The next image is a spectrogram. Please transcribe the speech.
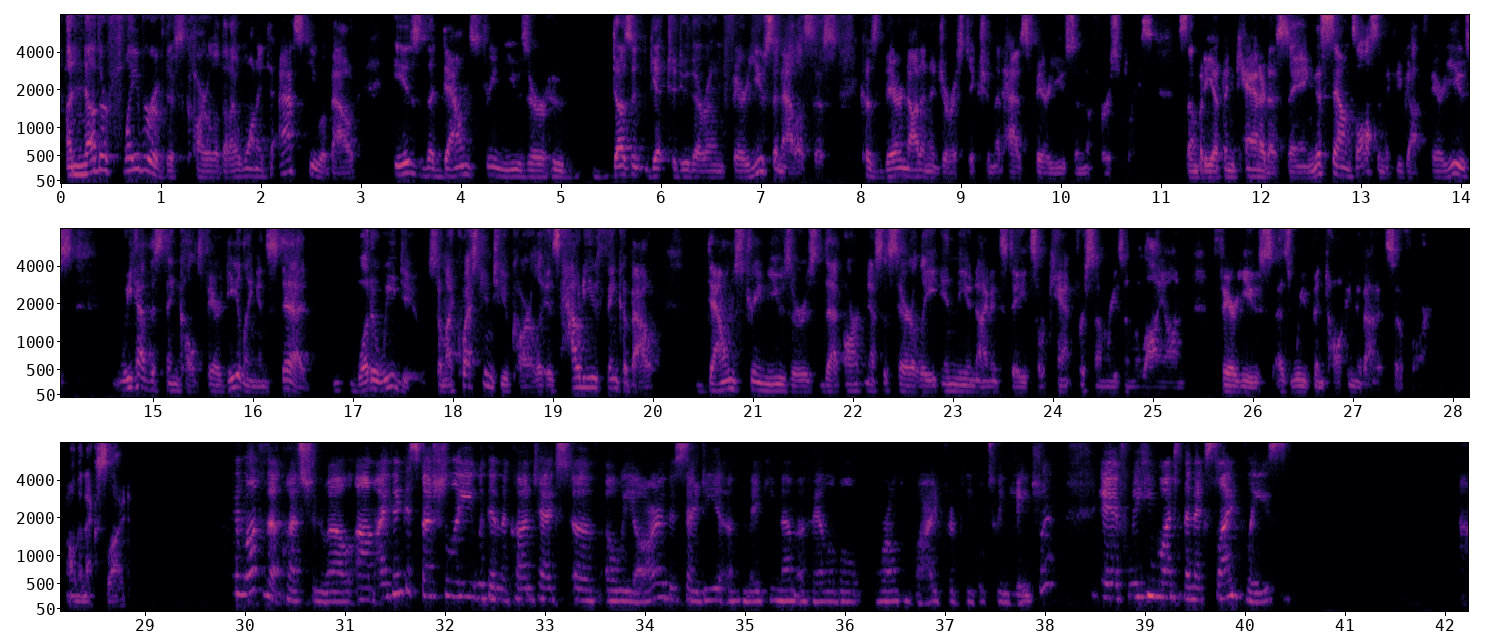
Another flavor of this, Carla, that I wanted to ask you about is the downstream user who doesn't get to do their own fair use analysis because they're not in a jurisdiction that has fair use in the first place. Somebody up in Canada saying, this sounds awesome if you got fair use. We have this thing called fair dealing instead. What do we do? So my question to you, Carla, is how do you think about downstream users that aren't necessarily in the United States or can't for some reason rely on fair use as we've been talking about it so far? On the next slide. I love that question, Will. Um, I think especially within the context of OER, this idea of making them available worldwide for people to engage with. If we can go on to the next slide, please.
